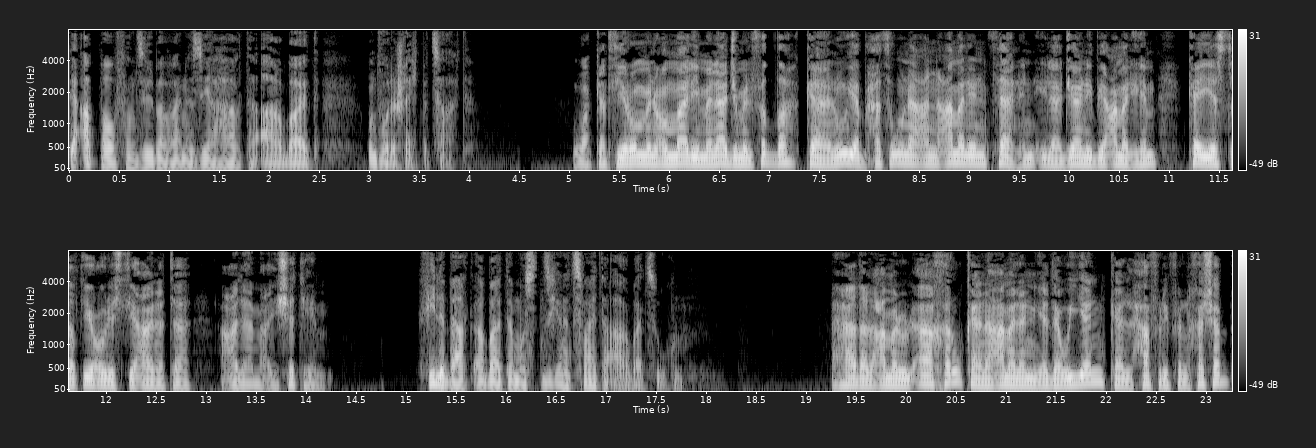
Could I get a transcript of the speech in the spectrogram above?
Der Abbau von Silber war eine sehr harte Arbeit und wurde schlecht bezahlt. وكثير من عمال مناجم الفضة كانوا يبحثون عن عمل ثان إلى جانب عملهم كي يستطيعوا الاستعانة على معيشتهم. Viele Bergarbeiter mussten sich eine zweite Arbeit suchen. هذا العمل الآخر كان عملا يدويا كالحفر في الخشب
